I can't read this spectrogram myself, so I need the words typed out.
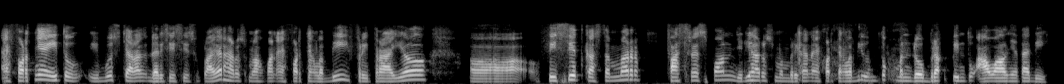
effortnya itu ibu secara dari sisi supplier harus melakukan effort yang lebih free trial uh, visit customer, fast respon, jadi harus memberikan effort yang lebih untuk mendobrak pintu awalnya tadi.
